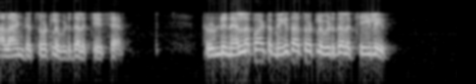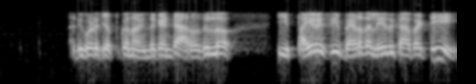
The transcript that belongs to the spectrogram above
అలాంటి చోట్ల విడుదల చేశారు. రెండు నెలల పాటు మిగతా చోట్ల విడుదల చేయలేదు. అది కూడా చెప్పుకున్నాం. ఎందుకంటే ఆ రోజుల్లో ఈ పైరసీ బెడద లేదు కాబట్టి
